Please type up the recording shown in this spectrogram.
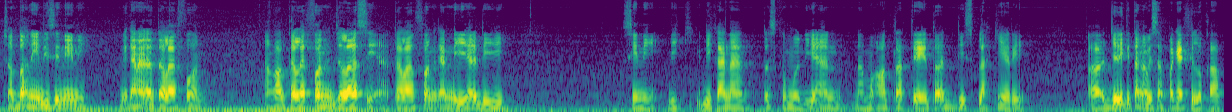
Contoh nih di sini nih, ini kan ada telepon. Nah kalau telepon jelas ya, telepon kan dia di sini di, di kanan. Terus kemudian nama outletnya itu ada di sebelah kiri. Uh, jadi kita nggak bisa pakai VLOOKUP.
